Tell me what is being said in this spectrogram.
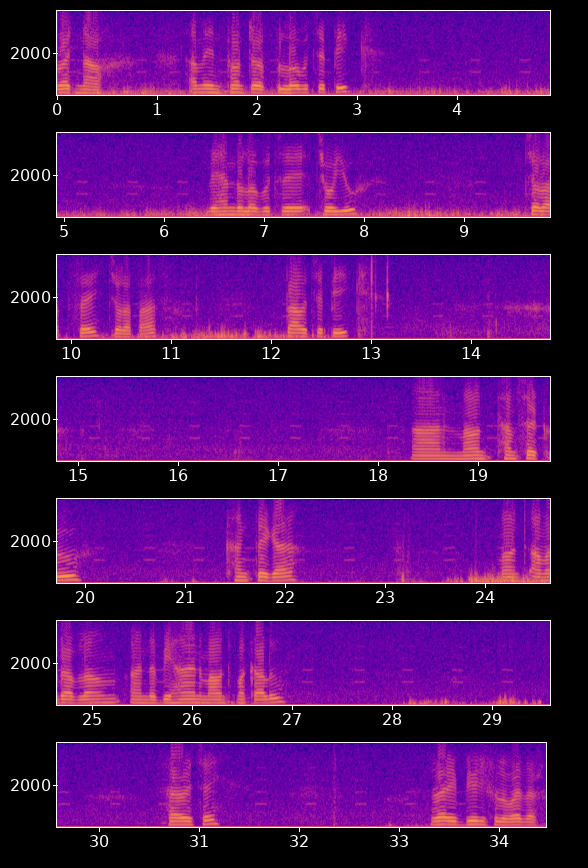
right now. I'm in front of Lobuche Peak. Behind the Lobuche Cho Oyu, Cholatse, Chola Pass, Taoche Peak. And Mount Tamserku. Khangtega, Mount Amadablam, and behind Mount Makalu. Saruche. Very beautiful weather.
